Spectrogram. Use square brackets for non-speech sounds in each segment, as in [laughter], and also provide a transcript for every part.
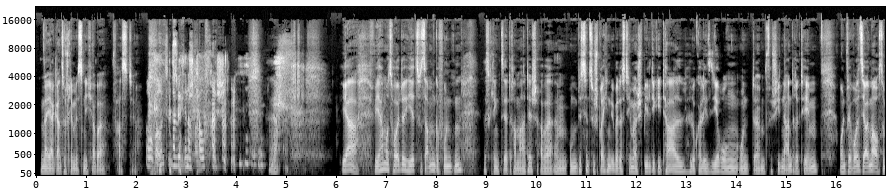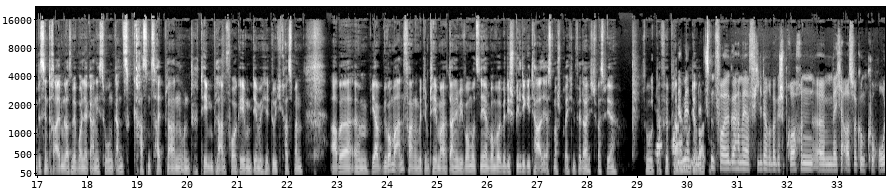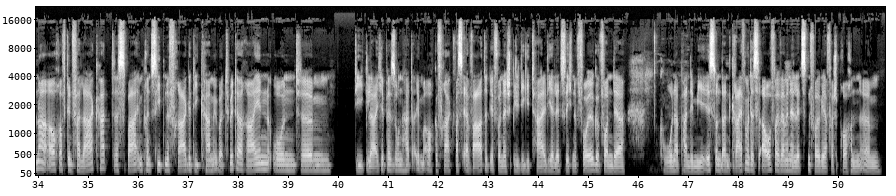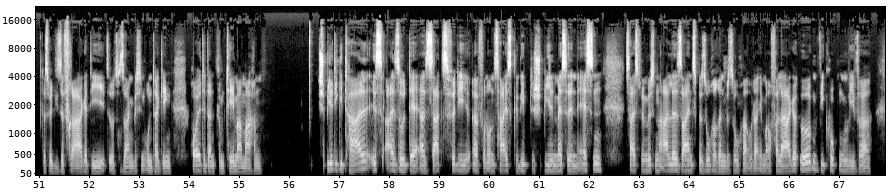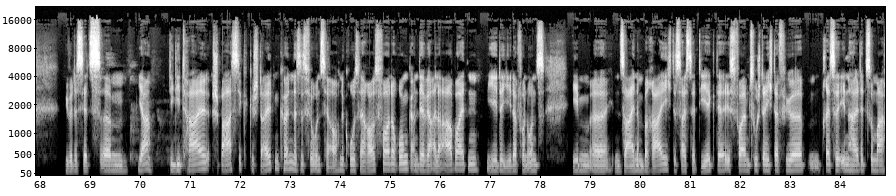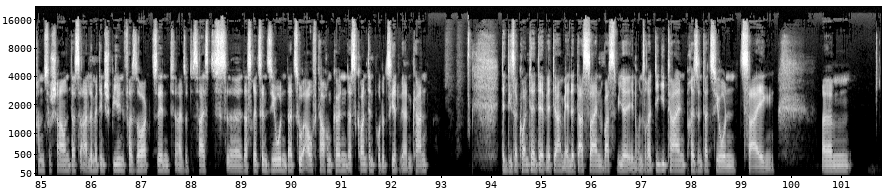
Naja, ganz so schlimm ist nicht, aber fast, ja. Oh, bei uns [laughs] ist es noch taufrisch. [laughs] ja. [laughs] Ja, wir haben uns heute hier zusammengefunden. Das klingt sehr dramatisch, aber ähm, um ein bisschen zu sprechen über das Thema Spiel digital, Lokalisierung und ähm, verschiedene andere Themen. Und wir wollen es ja immer auch so ein bisschen treiben lassen. Wir wollen ja gar nicht so einen ganz krassen Zeitplan und Themenplan vorgeben, den wir hier durchkaspern. Aber ähm, ja, wie wollen wir anfangen mit dem Thema, Daniel? Wie wollen wir uns nähern? Wollen wir über die Spiel digital erstmal sprechen vielleicht, was wir so ja, dafür planen. Wir haben ja in der letzten Folge haben wir ja viel darüber gesprochen, ähm, welche Auswirkungen Corona auch auf den Verlag hat. Das war im Prinzip eine Frage, die kam über Twitter rein und ähm, die gleiche Person hat eben auch gefragt, was erwartet ihr von der Spiel Digital, die ja letztlich eine Folge von der Corona-Pandemie ist. Und dann greifen wir das auf, weil wir haben in der letzten Folge ja versprochen, ähm, dass wir diese Frage, die sozusagen ein bisschen unterging, heute dann zum Thema machen. Spiel Digital ist also der Ersatz für die äh, von uns heiß geliebte Spielmesse in Essen. Das heißt, wir müssen alle, seien es Besucherinnen, Besucher oder eben auch Verlage, irgendwie gucken, wie wir, wie wir das jetzt ähm, ja digital spaßig gestalten können. Das ist für uns ja auch eine große Herausforderung, an der wir alle arbeiten. Jede, jeder von uns eben äh, in seinem Bereich. Das heißt, der Dirk, der ist vor allem zuständig dafür, Presseinhalte zu machen, zu schauen, dass alle mit den Spielen versorgt sind. Also das heißt, dass, äh, dass Rezensionen dazu auftauchen können, dass Content produziert werden kann. Denn dieser Content, der wird ja am Ende das sein, was wir in unserer digitalen Präsentation zeigen. Ähm,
